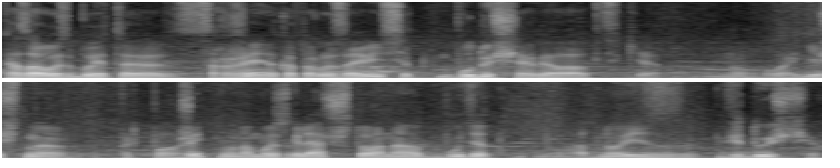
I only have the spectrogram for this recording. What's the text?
Казалось бы, это сражение, от которого зависит будущее галактики. Ну, логично предположить, ну, на мой взгляд, что она будет одной из ведущих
